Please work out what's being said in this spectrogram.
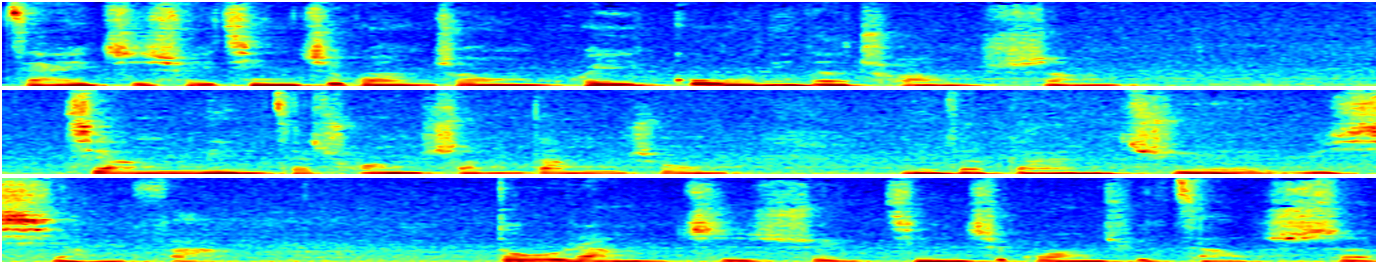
在紫水晶之光中回顾你的创伤。将你在创伤当中，你的感觉与想法，都让紫水晶之光去照射。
